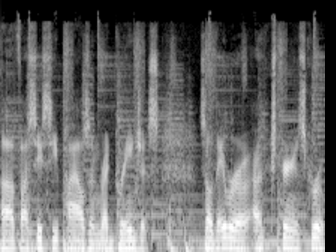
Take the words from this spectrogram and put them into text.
of uh, CC Pyle's and Red Granges. So they were an experienced group.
